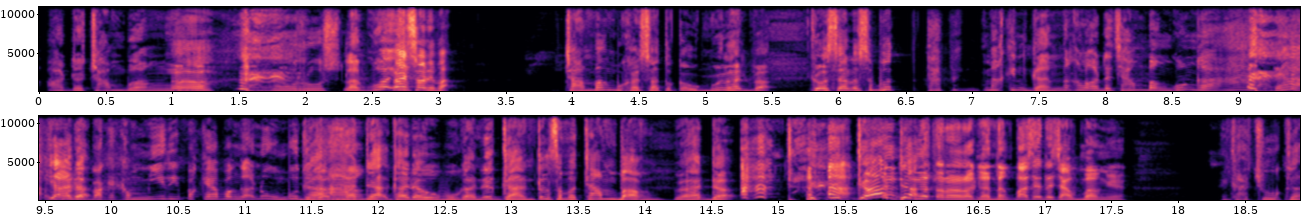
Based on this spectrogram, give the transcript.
ada cambangnya, kurus. Lah gue Eh sorry pak. Cambang bukan satu keunggulan pak. Gak usah lo sebut. tapi makin ganteng kalau ada cambang gue nggak ada. Nggak Gue ada. udah pakai kemiri, pakai apa nggak numbuh tuh Gak ada, gak ada hubungannya ganteng sama cambang. Gak ada. gak ada. Lihat orang ganteng pasti ada cambangnya. Enggak juga.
